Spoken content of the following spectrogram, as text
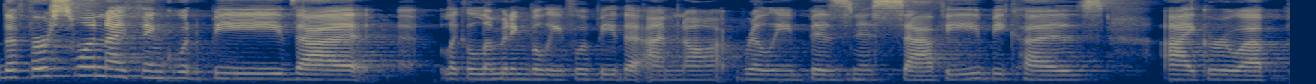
The first one I think would be that like a limiting belief would be that I'm not really business savvy because I grew up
